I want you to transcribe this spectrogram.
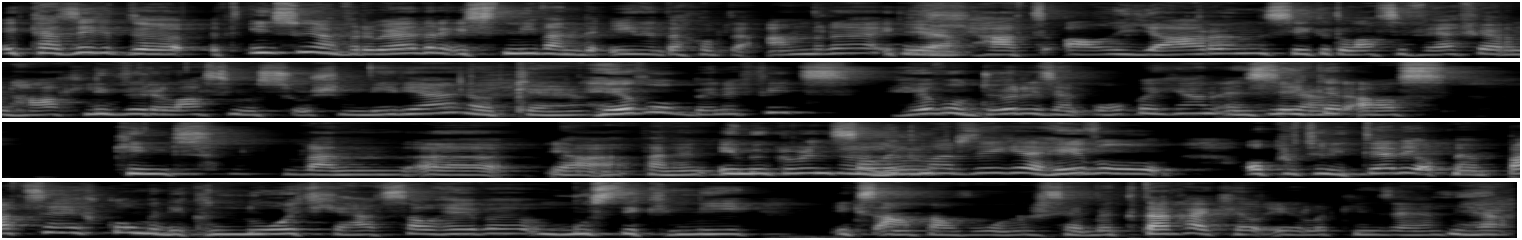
ik ga zeggen, de, het Instagram verwijderen is niet van de ene dag op de andere. Ik Ja. had al jaren, zeker de laatste vijf jaar, een haat-liefde relatie met social media. Heel veel benefits, heel veel deuren zijn opengegaan. En zeker als kind van, eh, ja, van een immigrant, zal ik Mhm. maar zeggen. Heel veel opportuniteiten die op mijn pad zijn gekomen, die ik nooit gehad zou hebben, moest ik niet x aantal volgers hebben. Daar ga ik heel eerlijk in zijn. Ja.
